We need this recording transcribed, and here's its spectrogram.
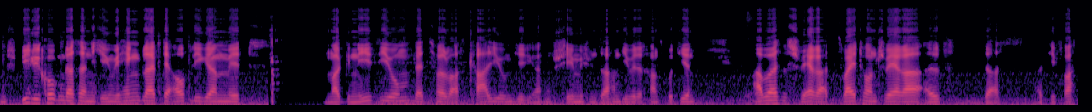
Im Spiegel gucken, dass er nicht irgendwie hängen bleibt, der Auflieger mit Magnesium. Letztes Mal war es Kalium, hier die ganzen chemischen Sachen, die wir da transportieren. Aber es ist schwerer, zwei Tonnen schwerer als das, als die Fracht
